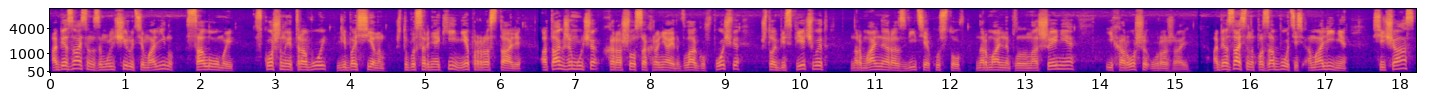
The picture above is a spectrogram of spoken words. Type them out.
Обязательно замульчируйте малину соломой, скошенной травой либо сеном, чтобы сорняки не прорастали. А также мульча хорошо сохраняет влагу в почве, что обеспечивает нормальное развитие кустов, нормальное плодоношение и хороший урожай. Обязательно позаботьтесь о малине сейчас,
